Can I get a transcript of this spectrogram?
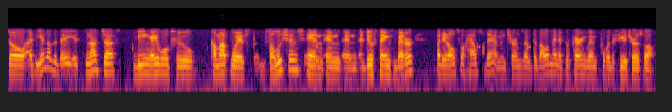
So at the end of the day, it's not just being able to come up with solutions and, and, and, and do things better, but it also helps them in terms of development and preparing them for the future as well.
